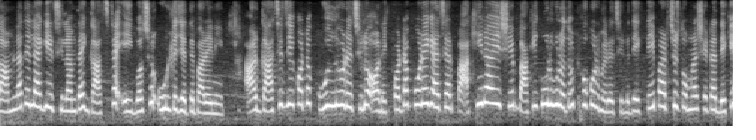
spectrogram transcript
গামলাতে লাগিয়েছিলাম, তাই গাছটা এই বছর উল্টে যেতে পারেনি। আর গাছে যে কটা কুল ধরেছিল, অনেক কটা পড়ে গেছে, আর পাখিরা এসে বাকি কুলগুলো তো ঠোকর মেরেছিল। দেখতেই পারছ তোমরা সেটা দেখে।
